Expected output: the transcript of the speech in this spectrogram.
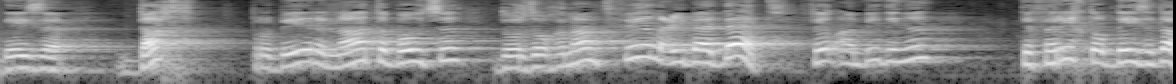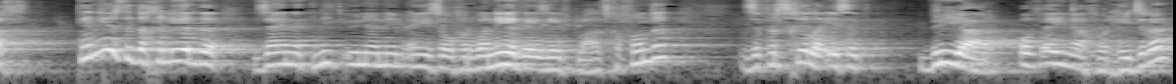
deze dag proberen na te bootsen door zogenaamd veel ibadat, veel aanbiedingen te verrichten op deze dag. Ten eerste, de geleerden zijn het niet unaniem eens over wanneer deze heeft plaatsgevonden. Ze verschillen, is het drie jaar of één jaar voor hijra.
